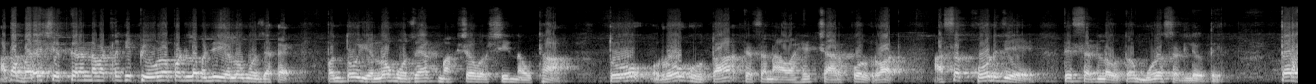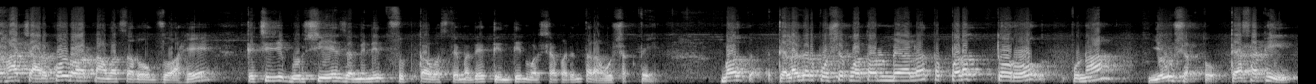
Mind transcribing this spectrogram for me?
आता बऱ्याच शेतकऱ्यांना वाटलं की पिवळं पडलं म्हणजे येलो मोजॅक आहे. पण तो येलो मोजॅक मागच्या वर्षी नव्हता. तो रोग होता त्याचं नाव आहे चारकोल रॉट असं खोड जे आहे ते सडलं होतं मुळं सडले होते. तर हा चारकोल रॉट नावाचा रोग जो आहे त्याची जी बुरशी आहे जमिनीत सुप्त अवस्थेमध्ये तीन तीन वर्षापर्यंत राहू शकते. मग त्याला जर पोषक वातावरण मिळालं तर परत तो रोग पुन्हा येऊ शकतो. त्यासाठी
